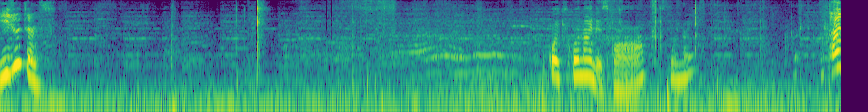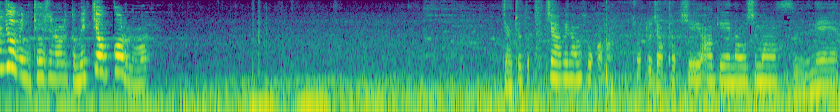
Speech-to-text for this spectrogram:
い。いるじゃん。声聞こえないですか聞こえない誕生日に調子乗るとめっちゃ怒るの。じゃあちょっと立ち上げ直そうかなちょっとじゃあ立ち上げ直しますね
